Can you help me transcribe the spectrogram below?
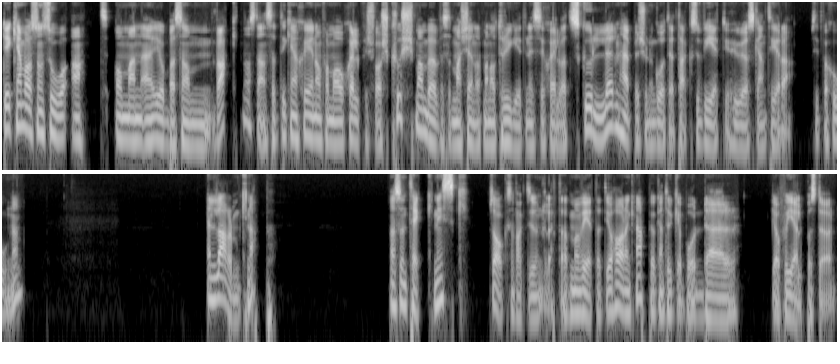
Det kan vara som så att om man är, jobbar som vakt någonstans, att det kanske är någon form av självförsvarskurs man behöver så att man känner att man har tryggheten i sig själv. Att skulle den här personen gå till attack så vet jag hur jag ska hantera situationen. En larmknapp. Alltså en teknisk sak som faktiskt underlättar. Att man vet att jag har en knapp jag kan trycka på där jag får hjälp och stöd.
